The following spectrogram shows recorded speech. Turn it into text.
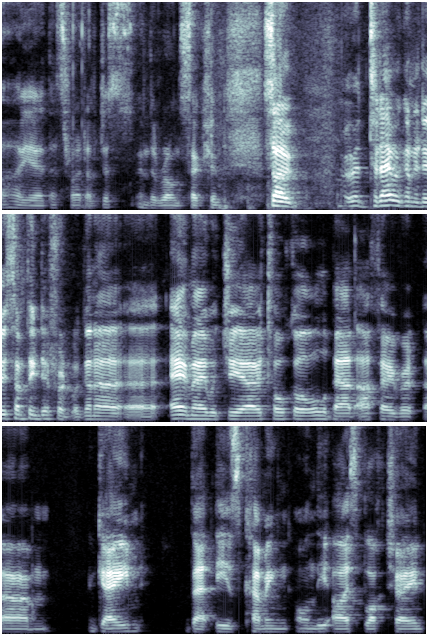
oh yeah, that's right. I'm just in the wrong section. So uh, today we're going to do something different. We're going to uh, AMA with Geo talk all about our favorite um, game that is coming on the Ice blockchain.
